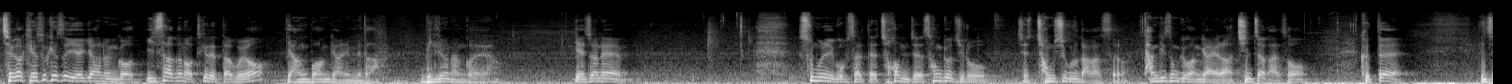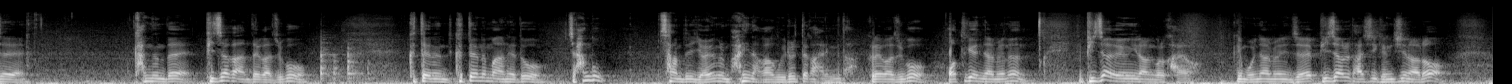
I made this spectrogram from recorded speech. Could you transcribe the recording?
제가 계속해서 얘기하는 것 이삭은 어떻게 됐다고요? 양보한 게 아닙니다. 밀려난 거예요. 예전에 27살 때 처음 이제 선교지로 이제 정식으로 나갔어요. 단기 선교 간 게 아니라 진짜 가서 그때 이제 갔는데 비자가 안 돼가지고 그때는 그때는만 해도 이제 한국 사람들이 여행을 많이 나가고 이럴 때가 아닙니다. 그래가지고 어떻게 했냐면은 비자 여행이라는 걸 가요. 그게 뭐냐면 이제 비자를 다시 갱신하러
